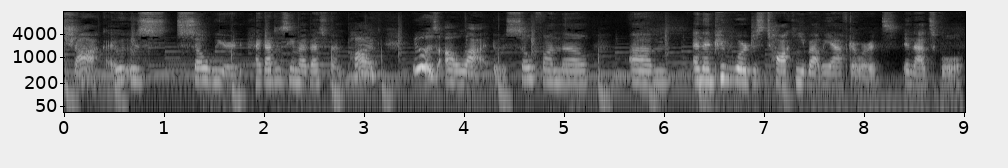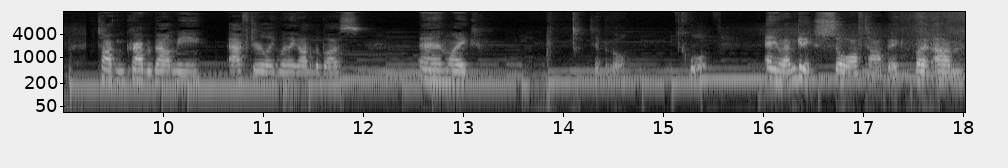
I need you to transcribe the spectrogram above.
shock. I, it was so weird. I got to see my best friend Pug. It was a lot. It was so fun though. Um, and then people were just talking about me afterwards in that school, talking crap about me after like when they got on the bus, and like typical. Cool. Anyway, I'm getting so off topic, but um,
